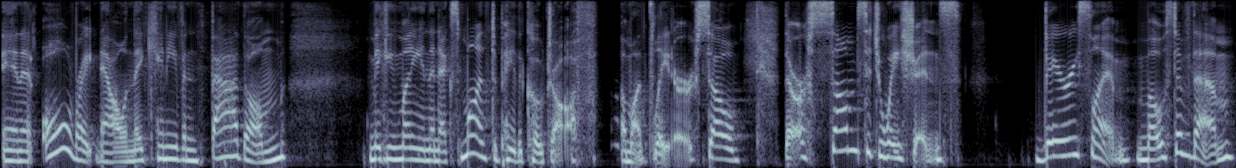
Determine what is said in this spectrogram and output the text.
in at all right now and they can't even fathom making money in the next month to pay the coach off a month later. So there are some situations, very slim. Most of them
